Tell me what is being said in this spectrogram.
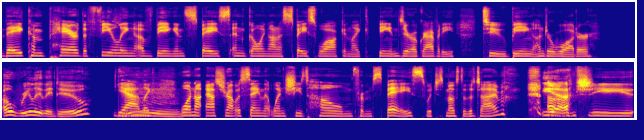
they compare the feeling of being in space and going on a spacewalk and like being in zero gravity to being underwater. Oh, really? They do? Yeah, like Mm. one astronaut was saying that when she's home from space, which is most of the time, Yeah. um, she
